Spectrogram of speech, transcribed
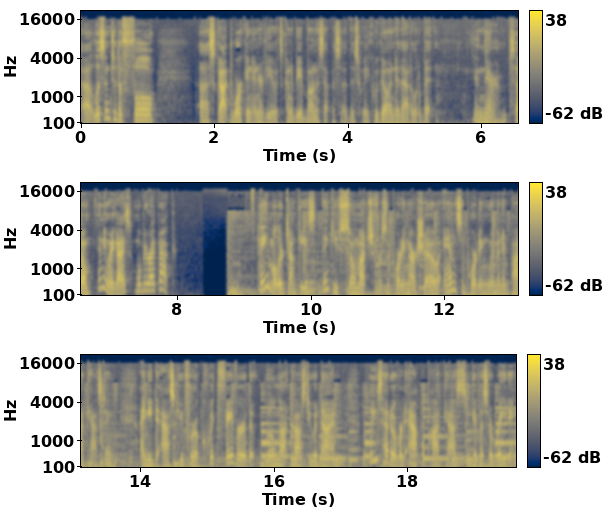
uh, listen to the full uh, Scott Dworkin interview. It's going to be a bonus episode this week. We go into that a little bit in there. So, anyway, guys, we'll be right back. Hey, Mueller Junkies, thank you so much for supporting our show and supporting women in podcasting. I need to ask you for a quick favor that will not cost you a dime. Please head over to Apple Podcasts and give us a rating,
